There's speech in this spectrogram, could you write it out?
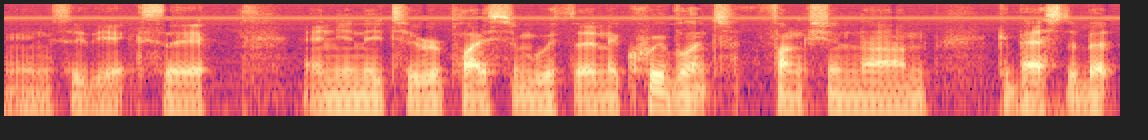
You can see the X there. And you need to replace them with an equivalent function um, capacitor. But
